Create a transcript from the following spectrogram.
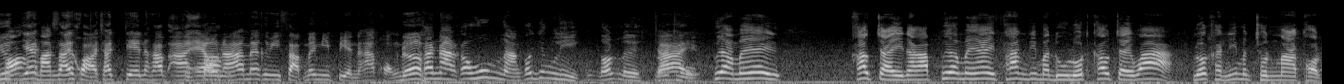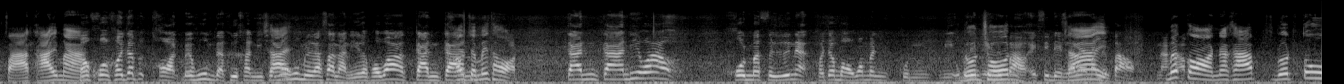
ยืดแยกเพราะมัน ซ้ายขวาชัดเจนนะครับ ถูกต้ RL อง นะ ไม่เคยมีสับไม่มีเปลี่ยนนะครับของเดิม ขนาดเขาหุ้มหนังก็ยังหลีกน็อตเลยใช่ น็อตถูกเพื่อไม่ให้เข้าใจนะครับ เพื่อไม่ให้ท่านที่มาดูรถเข้าใจว่ารถคันนี้มันชนมาถอดฝาท้ายมา บางคนเขาจะถอดไปหุ้มแต่คือคันนี้ใช่ใช้หุ้มในลักษณะนี้เลยเพราะว่าการการเขาจะไม่ถอด การการที่ว่า คนมาซื้อเนี่ยเขาจะมองว่ามันคุณมีอุบัติโดเหนตุชหนรือเปล่าอุบิเหตุอะไรใช่มาหรือเปล่านะครับเมื่อก่อนนะครับ รถตู้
